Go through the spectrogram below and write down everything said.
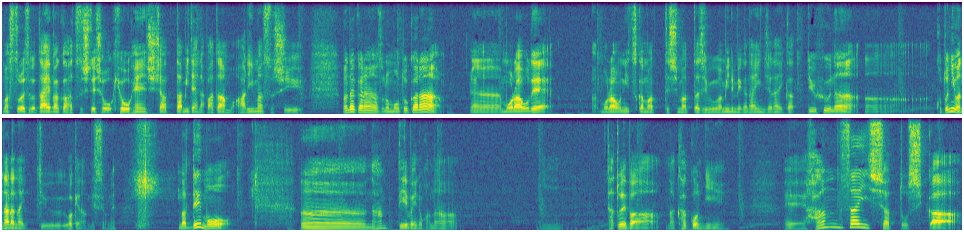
まあ、ストレスが大爆発して表変しちゃったみたいなパターンもありますし、まあ、だからその元から、えー、モラオでモラオに捕まってしまった自分は見る目がないんじゃないかっていう風なことにはならないっていうわけなんですよね。まあ、でも、うーん、なんて言えばいいのかな。うん、例えば、過去にえー、犯罪者としか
